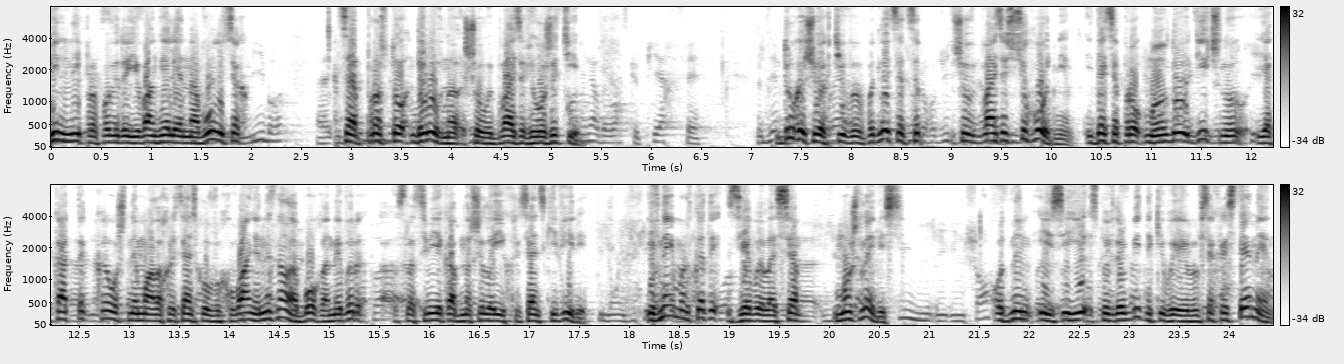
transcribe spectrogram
вільний проповідує Євангелія на вулицях. Це просто дивовно, що відбувається в його житті. Друге, що я хотів би поділитися, це що відбувається сьогодні. Йдеться про молоду дівчину, яка також не мала християнського виховання, не знала Бога, не виросла сім'ї, яка б навчила їх християнській вірі. І в неї можна сказати, з'явилася можливість. Одним із її співробітників виявився християнин.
